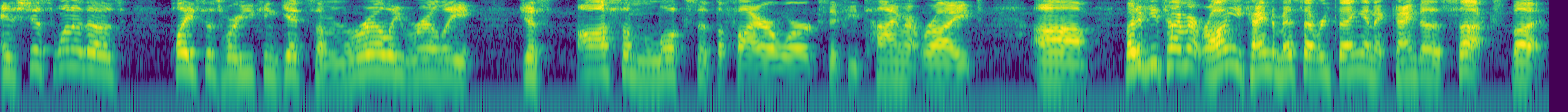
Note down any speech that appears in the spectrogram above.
It's just one of those places where you can get some really really just awesome looks at the fireworks if you time it right. Um, but if you time it wrong, you kind of miss everything and it kind of sucks. But,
